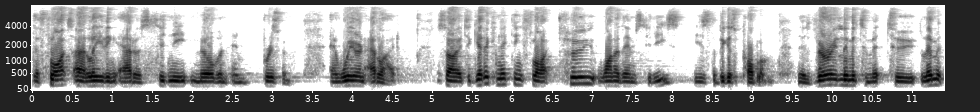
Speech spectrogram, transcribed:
the flights are leaving out of Sydney, Melbourne, and Brisbane, and we're in Adelaide. So to get a connecting flight to one of them cities is the biggest problem. There's very limited to limit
